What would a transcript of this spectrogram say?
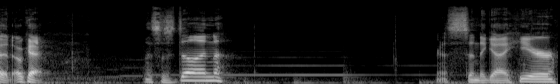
Good, okay. This is done. We're to send a guy here.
